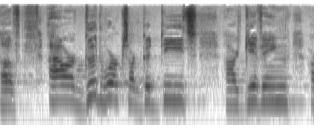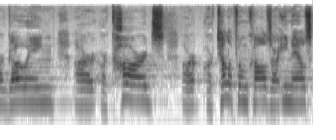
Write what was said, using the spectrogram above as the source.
of our good works, our good deeds, our giving, our going, our, our cards, our, our telephone calls, our emails,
